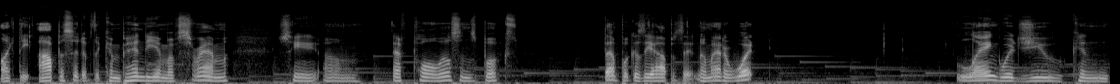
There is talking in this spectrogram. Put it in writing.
Like the opposite of the Compendium of Srem. See, um, F. Paul Wilson's books that book is the opposite. No matter what language you can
